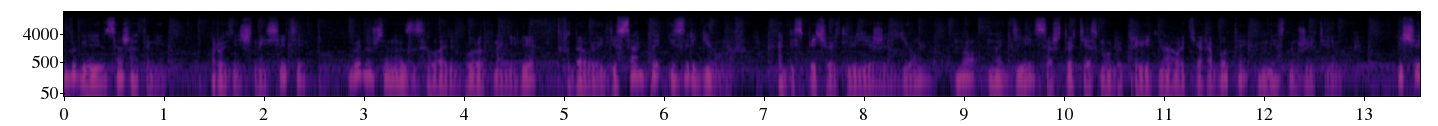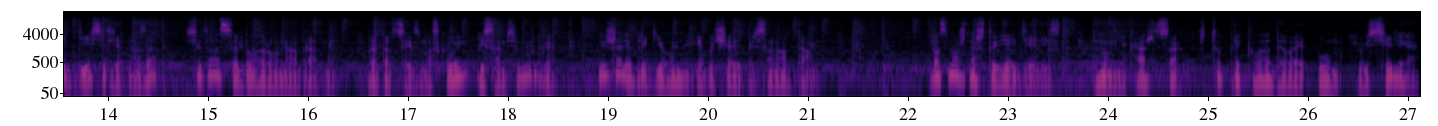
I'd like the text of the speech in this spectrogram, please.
Выглядят зажатыми. Розничные сети вынуждены засылать в город на Неве трудовые десанты из регионов, обеспечивать людей жильем, но надеяться, что те смогут привить навыки работы местным жителям. Еще 10 лет назад – Ситуация была ровно обратной. Продавцы из Москвы и Санкт-Петербурга уезжали в регионы и обучали персонал там. Возможно, что я идеалист, но мне кажется, что прикладывая ум и усилия,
